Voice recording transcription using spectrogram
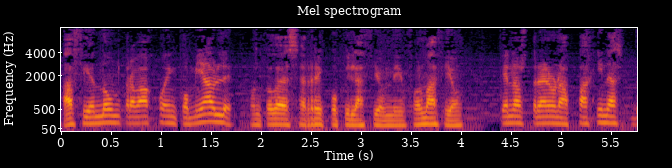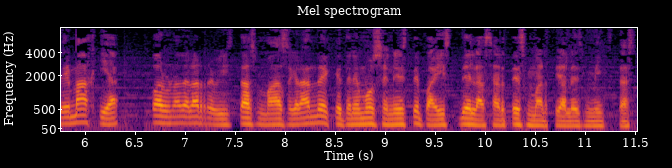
haciendo un trabajo encomiable con toda esa recopilación de información que nos traen unas páginas de magia para una de las revistas más grandes que tenemos en este país de las artes marciales mixtas.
